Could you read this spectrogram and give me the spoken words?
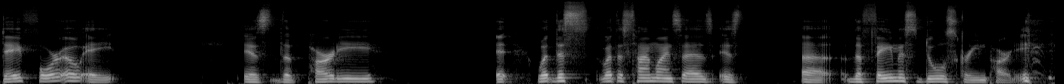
day four oh eight is the party. It what this what this timeline says is uh the famous dual screen party,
